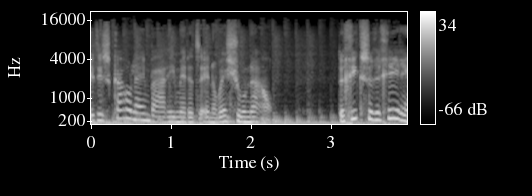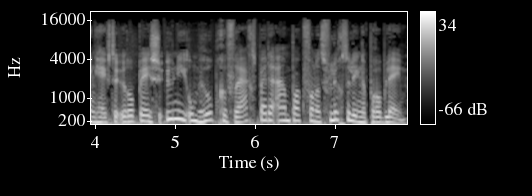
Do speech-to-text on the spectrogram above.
Dit is Carolijn Bari met het NOS Journaal. De Griekse regering heeft de Europese Unie om hulp gevraagd... bij de aanpak van het vluchtelingenprobleem.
